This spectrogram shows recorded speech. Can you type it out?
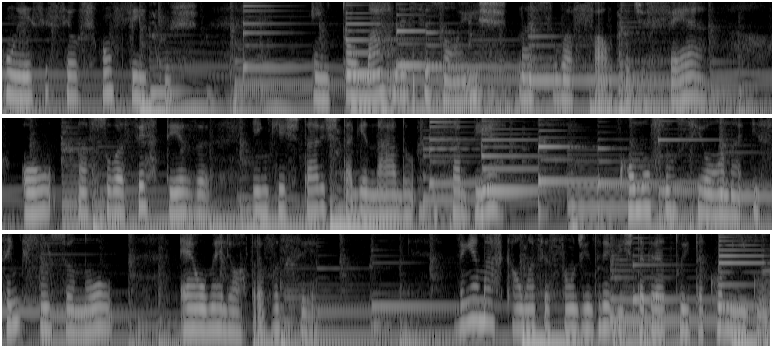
com esses seus conflitos em tomar decisões na sua falta de fé ou na sua certeza em que estar estagnado e saber como funciona e sempre funcionou é o melhor para você. Venha marcar uma sessão de entrevista gratuita comigo.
